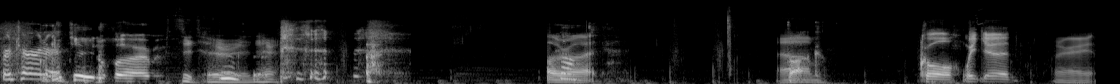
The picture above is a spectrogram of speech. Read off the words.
For Turner. Potato farm. Alright. um, Fuck. Cool. We good. Alright.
